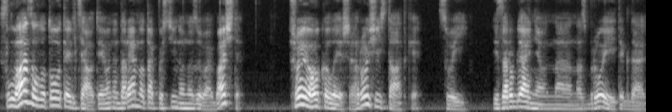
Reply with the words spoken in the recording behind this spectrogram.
слуга золотого тельця, от я його недаремно так постійно називаю. Бачите? Що його колише? Гроші й статки свої. І заробляння на, на зброї і так далі.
